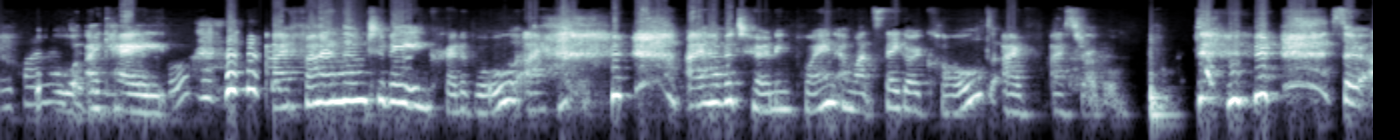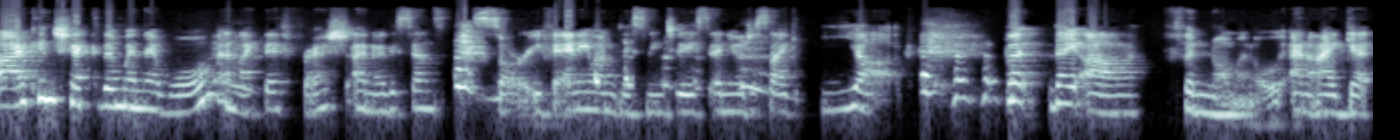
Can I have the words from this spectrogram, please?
Ooh, okay, I find them to be incredible. I have, I have a turning point, and once they go cold, I I struggle. so I can check them when they're warm and like they're fresh. I know this sounds sorry for anyone listening to this, and you're just like yuck, but they are phenomenal, and I get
